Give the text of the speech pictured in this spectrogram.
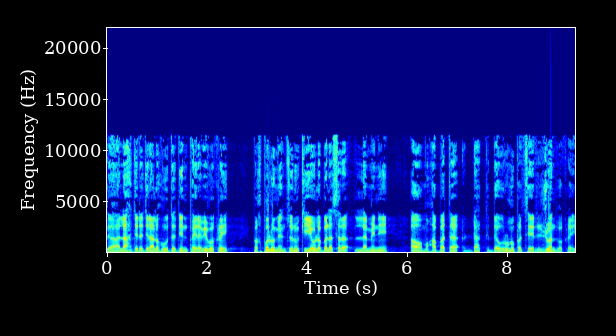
د الله جل جلاله د دین پیروي وکړئ په خپلو منځونو کې یو له بله سره له مینې او محبته ډک د ورونو په څیر ژوند وکړئ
